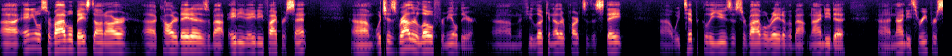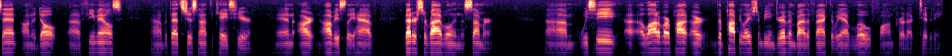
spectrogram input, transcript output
Uh, annual survival based on our uh, collar data is about 80 to 85 percent, um, which is rather low for mule deer. Um, if you look in other parts of the state, uh, we typically use a survival rate of about 90 to uh, 93 percent on adult uh, females, uh, but that's just not the case here. And our, obviously have better survival in the summer. Um, we see a, a lot of our, the population being driven by the fact that we have low fawn productivity.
